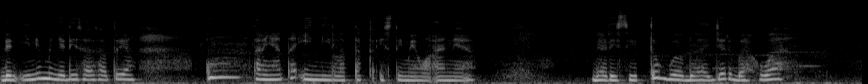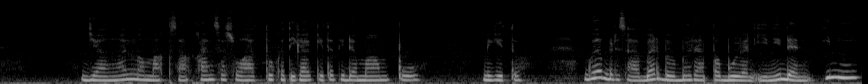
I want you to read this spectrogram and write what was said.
dan ini menjadi salah satu yang hmm, ternyata ini letak keistimewaannya. Dari situ gue belajar bahwa jangan memaksakan sesuatu ketika kita tidak mampu. Begitu. Gue bersabar beberapa bulan ini dan ini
